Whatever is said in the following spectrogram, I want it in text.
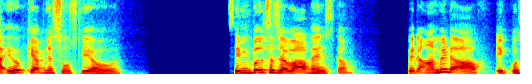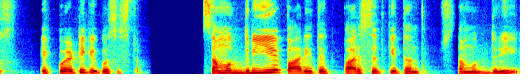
आई होप कि आपने सोच लिया होगा। सिंपल सा जवाब है इसका। Pyramid of aquatic ecosystem. समुद्रीय पारिस्थितिकी तंत्र। समुद्री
